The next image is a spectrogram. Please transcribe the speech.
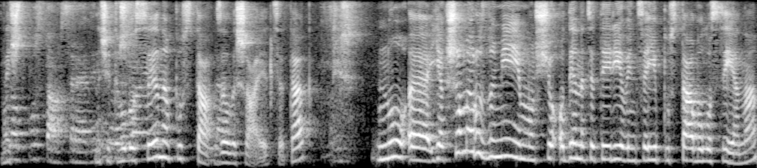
Воно Значить- пуста всередині. Значить, волосина пуста Да. залишається, так? Ну, е, якщо ми розуміємо, що 11 рівень це є пуста волосина,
